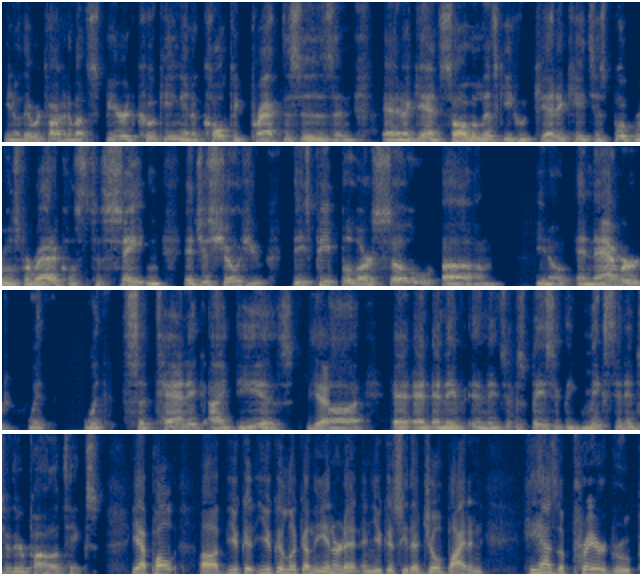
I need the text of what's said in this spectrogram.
you know, they were talking about spirit cooking and occultic practices, and and again, Saul Alinsky, who dedicates his book "Rules for Radicals" to Satan. It just shows you these people are so, um, you know, enamored with with satanic ideas. Yeah. Uh, and, and they've and they just basically mixed it into their politics. yeah. Paul, uh, you could you could look on the internet and you could see that Joe Biden he has a prayer group.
